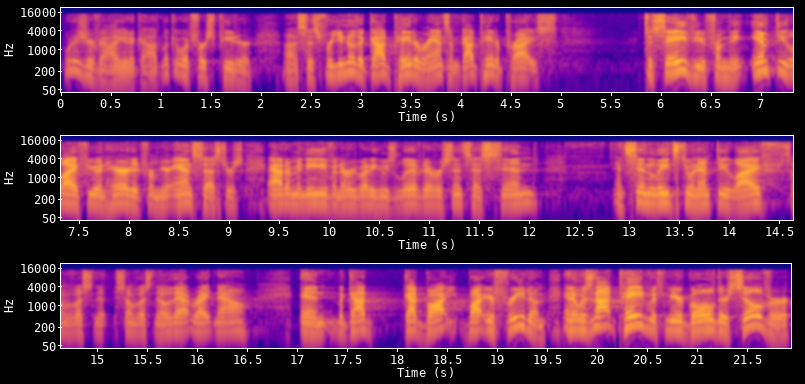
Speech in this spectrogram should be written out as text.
What is your value to God? Look at what 1 Peter uh, says. For you know that God paid a ransom, God paid a price to save you from the empty life you inherited from your ancestors. Adam and Eve and everybody who's lived ever since has sinned. And sin leads to an empty life. Some of us, some of us know that right now. And, but God, God bought, bought your freedom. And it was not paid with mere gold or silver,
